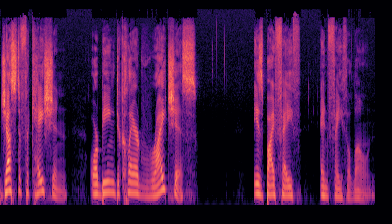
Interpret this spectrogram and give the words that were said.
justification or being declared righteous is by faith and faith alone.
